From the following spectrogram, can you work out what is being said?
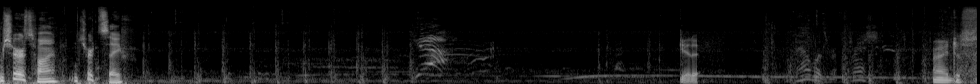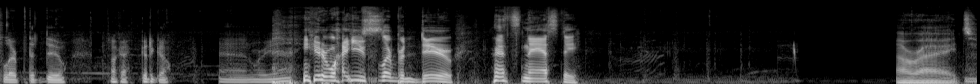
I'm sure it's fine. I'm sure it's safe. Yeah. Get it. That was refreshing. All right, just slurp the dew. Okay, good to go. And where are you at? You're why you slurp and do. That's nasty. All right.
